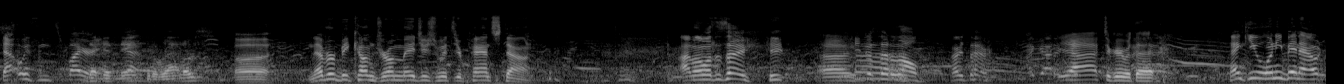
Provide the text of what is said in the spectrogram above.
That was inspiring. Second name for the Rattlers. Uh, never become drum majors with your pants down. I don't know what to say. He, Uh, he just said it all right there. I Yeah, I have to agree with that. Thank you, Looney Bin out.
